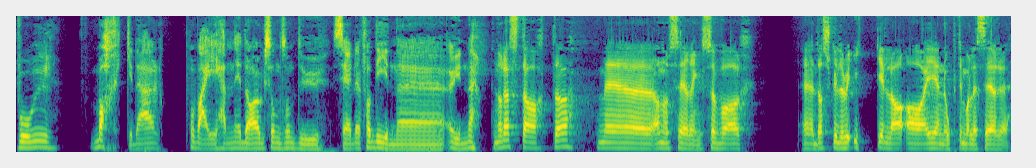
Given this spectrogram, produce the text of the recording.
hvor markedet er på vei hen i dag, sånn som du ser det fra dine øyne? Når jeg starta med annonsering, så var eh, Da skulle du ikke la AI-en optimalisere.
